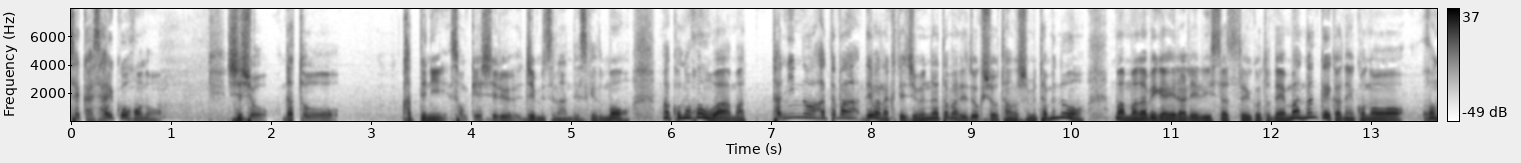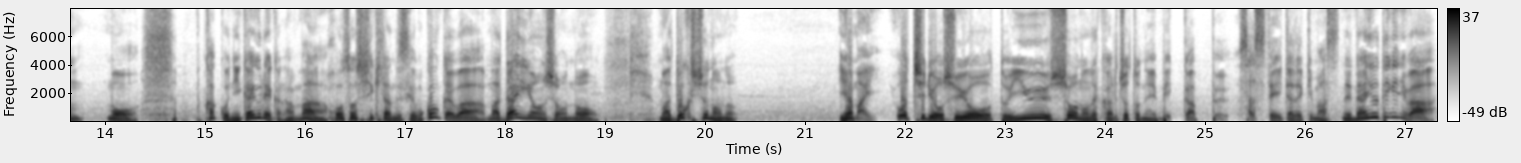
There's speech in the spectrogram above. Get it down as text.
世界最高峰の師匠だと勝手に尊敬している人物なんですけども、まあ、この本はま他人の頭ではなくて自分の頭で読書を楽しむためのま学びが得られる一冊ということで、まあ、何回かねこの本も過去2回ぐらいかな、まあ、放送してきたんですけども今回はま第4章の、ま、読書の病を治療しようという章の中からちょっとねピックアップさせていただきます。で内容的には、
